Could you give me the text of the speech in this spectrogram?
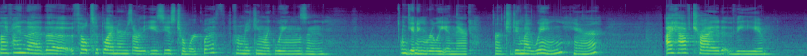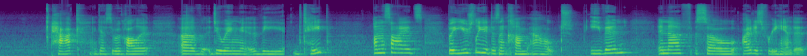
I find that the felt tip liners are the easiest to work with for making like wings and getting really in there. Or to do my wing here, I have tried the hack, I guess you would call it, of doing the, tape on the sides, but usually it doesn't come out even enough, so I just freehand it,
